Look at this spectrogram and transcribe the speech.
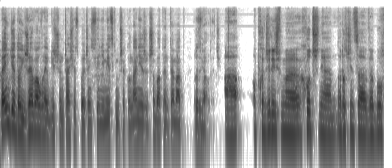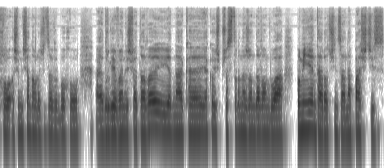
będzie dojrzewał w najbliższym czasie w społeczeństwie niemieckim przekonanie, że trzeba ten temat rozwiązać. A obchodziliśmy hucznie rocznicę wybuchu, 80. rocznicę wybuchu e, II wojny światowej, jednak e, jakoś przez stronę rządową była pominięta rocznica napaści z,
